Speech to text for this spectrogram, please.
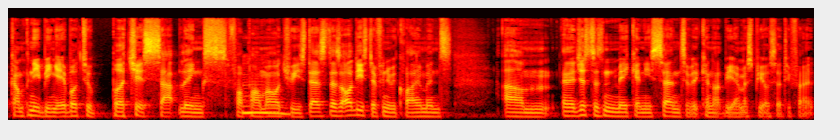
company being able to purchase saplings for palm oil mm. trees. There's there's all these different requirements. Um, and it just doesn't make any sense if it cannot be MSPO certified.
